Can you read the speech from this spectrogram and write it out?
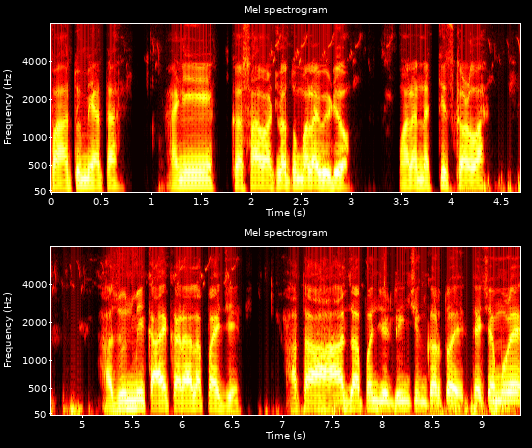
पहा तुम्ही आता. आणि कसा वाटला तुम्हाला व्हिडिओ मला नक्कीच कळवा. अजून मी काय करायला पाहिजे? आता आज आपण जे ड्रिंचिंग आहे त्याच्यामुळे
